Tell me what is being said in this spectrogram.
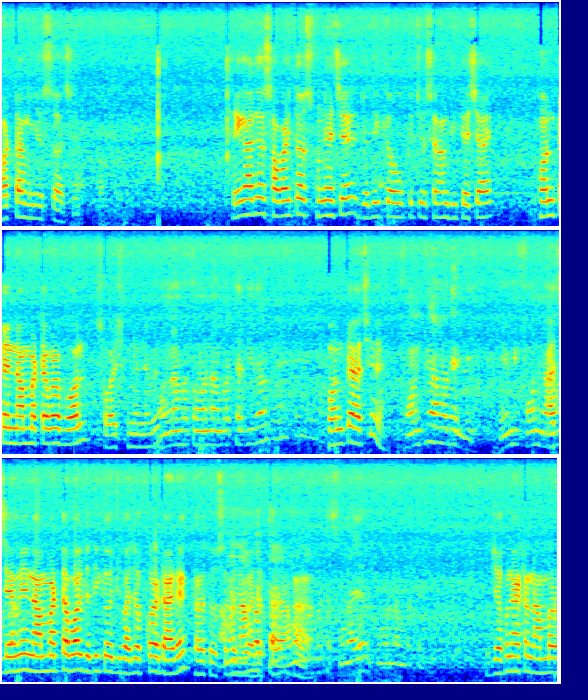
ঘরটা নিজস্ব আছে। ঠিক আছে সবাই তো শুনেছে যদি কেউ কিছু সেরকম দিতে চায় ফোনপের নাম্বারটা একবার বল সবাই শুনে নেবে। ফোন নাম্বার তোমার নাম্বারটা দিয়ে দাও? ফোনপে আছে? ফোনপে আমাদের নেই এমনি ফোন আচ্ছা এমনি নাম্বারটা বল যদি কেউ যোগাযোগ করে ডাইরেক্ট তাহলে তোর সাথে আমার যোগাযোগ করে। আমার হ্যাঁ। নাম্বারটা শোনা যাবে তোমার নাম্বারটা যে কোনো একটা নাম্বার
